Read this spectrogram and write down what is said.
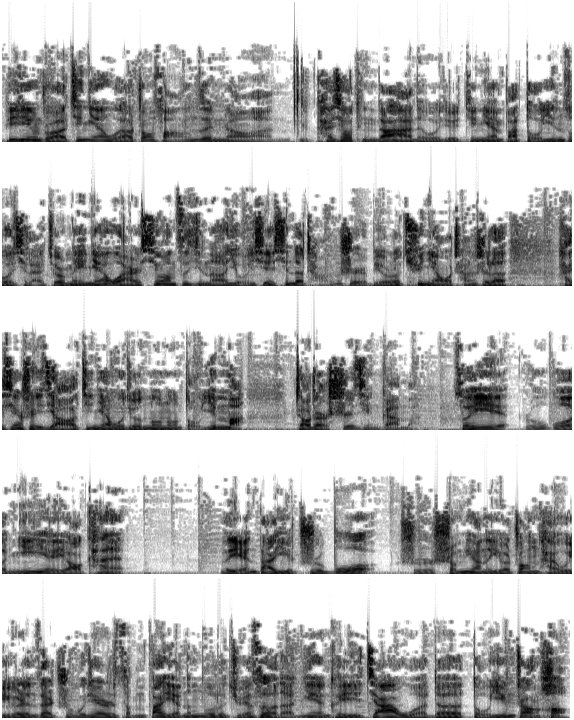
毕竟主要今年我要装房子，你知道吗？开销挺大的，我就今年把抖音做起来。就是每年我还是希望自己呢有一些新的尝试，比如说去年我尝试了海鲜水饺，今年我就弄弄抖音嘛。找点事情干嘛？所以，如果您也要看微言大义直播是什么样的一个状态，我一个人在直播间是怎么扮演那么多的角色的，你也可以加我的抖音账号。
